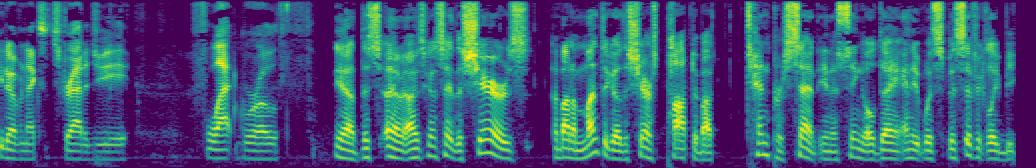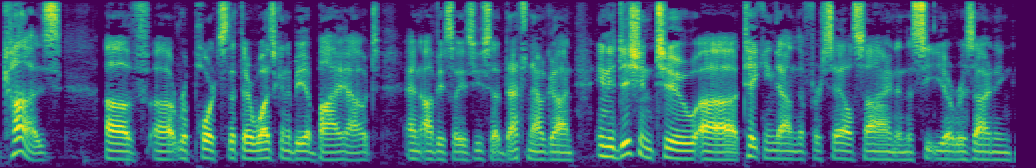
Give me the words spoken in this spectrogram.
You don't have an exit strategy. Flat growth. Yeah, this, uh, I was going to say the shares about a month ago. The shares popped about ten percent in a single day, and it was specifically because of uh, reports that there was going to be a buyout, and obviously, as you said, that's now gone. In addition to uh, taking down the for sale sign and the CEO resigning,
